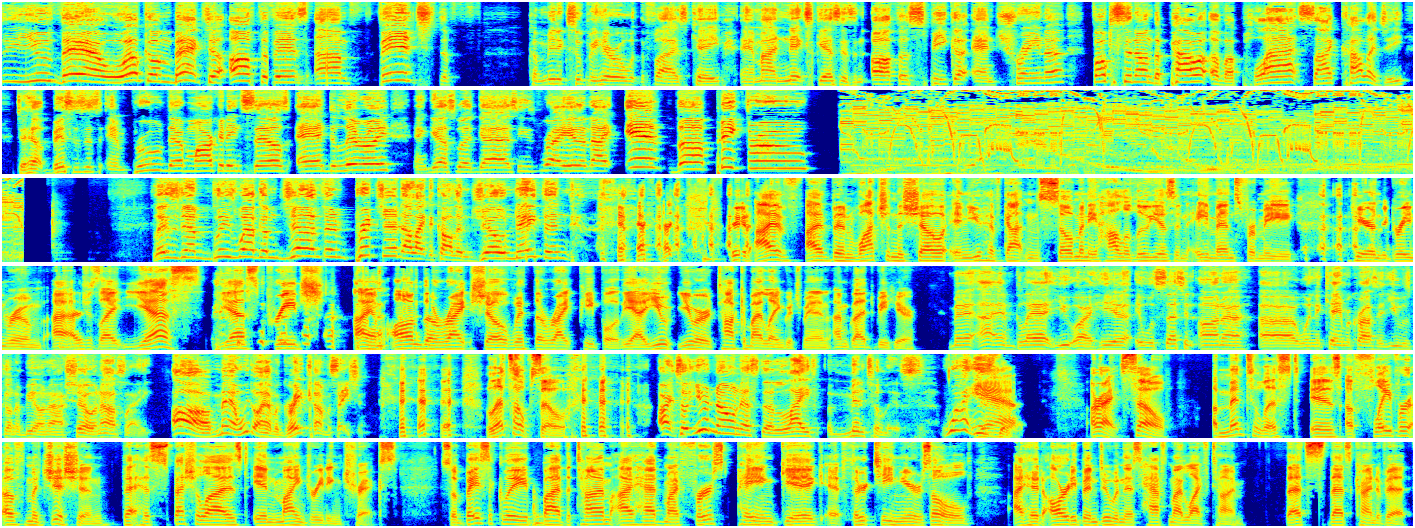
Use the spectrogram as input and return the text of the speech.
See you there. Welcome back to Off the Fence. I'm Finch, the comedic superhero with the fly's cape. And my next guest is an author, speaker, and trainer focusing on the power of applied psychology to help businesses improve their marketing, sales, and delivery. And guess what, guys? He's right here tonight in the peek through. Ladies and gentlemen, please welcome Jonathan Pritchard. I like to call him Joe Nathan. Dude, I've I've been watching the show and you have gotten so many hallelujahs and amens for me here in the green room. I was just like, yes, yes, preach. I am on the right show with the right people. Yeah, you you were talking my language, man. I'm glad to be here. Man, I am glad you are here. It was such an honor uh, when it came across that you was going to be on our show, and I was like, Oh man, we're gonna have a great conversation. Let's hope so. All right, so you're known as the life mentalist. Why is yeah. that? All right, so a mentalist is a flavor of magician that has specialized in mind reading tricks. So basically, by the time I had my first paying gig at 13 years old, I had already been doing this half my lifetime. That's that's kind of it.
